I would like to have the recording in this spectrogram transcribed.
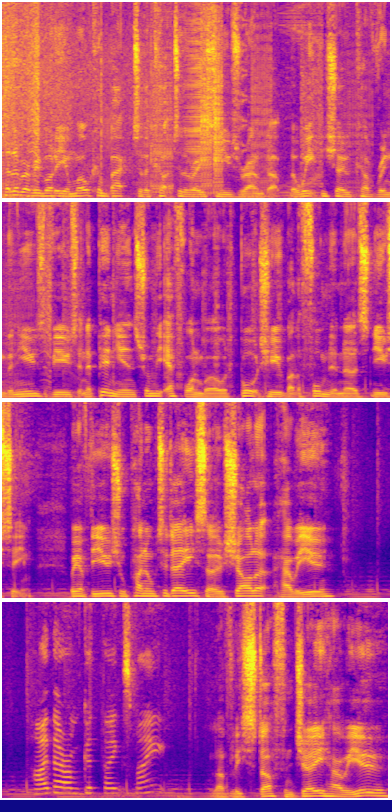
Hello, everybody, and welcome back to the Cut to the Race News Roundup, the weekly show covering the news, views, and opinions from the F1 world, brought to you by the Formula Nerds news team. We have the usual panel today, so Charlotte, how are you? Hi there, I'm good, thanks, mate. Lovely stuff. And Jay, how are you?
